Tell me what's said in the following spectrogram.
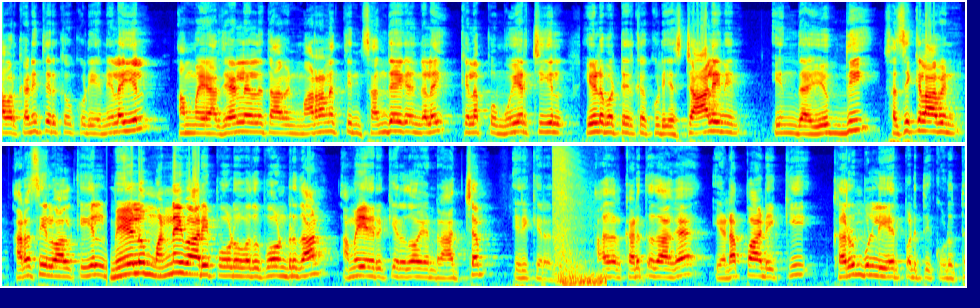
அவர் கணித்திருக்கக்கூடிய நிலையில் அம்மையார் ஜெயலலிதாவின் மரணத்தின் சந்தேகங்களை கிளப்பும் முயற்சியில் ஈடுபட்டிருக்கக்கூடிய ஸ்டாலினின் இந்த யுக்தி சசிகலாவின் அரசியல் வாழ்க்கையில் மேலும் மண்ணை வாரி போடுவது போன்றுதான் அமைய இருக்கிறதோ என்ற அச்சம் இருக்கிறது. அதற்கடுத்ததாக எடப்பாடிக்கு கரும்புள்ளி ஏற்படுத்தி கொடுத்த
